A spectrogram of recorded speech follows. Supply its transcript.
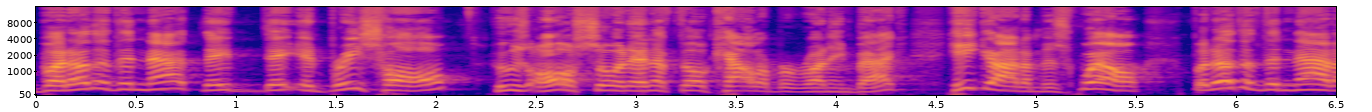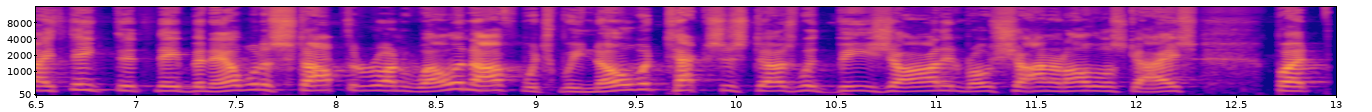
But other than that, they, they and Breece Hall, who's also an NFL caliber running back, he got him as well. But other than that, I think that they've been able to stop the run well enough, which we know what Texas does with Bijan and Roschon and all those guys. But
